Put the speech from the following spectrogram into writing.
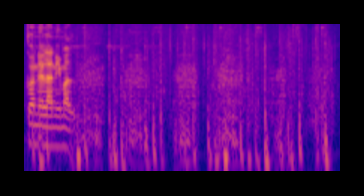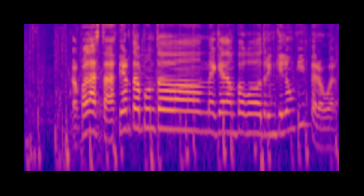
Con el animal. Lo cual hasta cierto punto me queda un poco trinquilunqui, pero bueno.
